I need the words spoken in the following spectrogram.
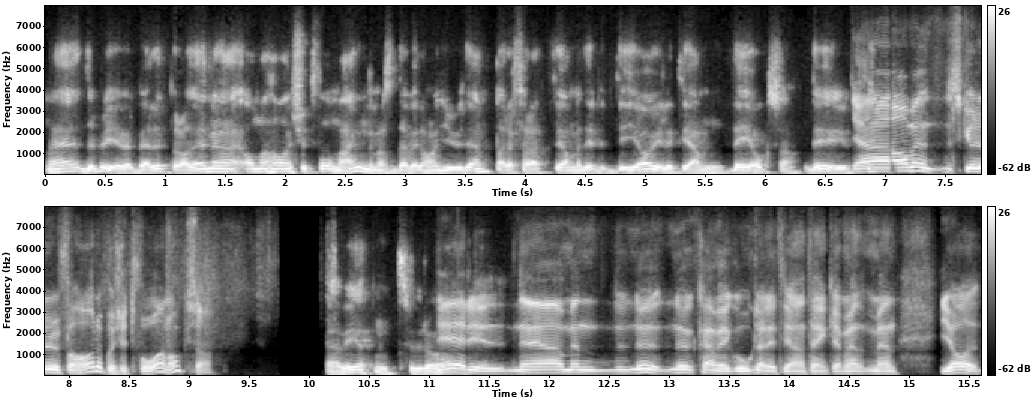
Nej, det blir ju väl väldigt bra. Jag menar, om man har en 22 Magnum och sånt där vill ha en ljuddämpare för att ja, men det, det gör ju lite grann det också. Det är ju, ja, men skulle du få ha det på 22an också? Jag vet inte hur det var. Det är det ju. Nej, men nu, nu kan vi googla lite grann tänka. Men, men jag,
